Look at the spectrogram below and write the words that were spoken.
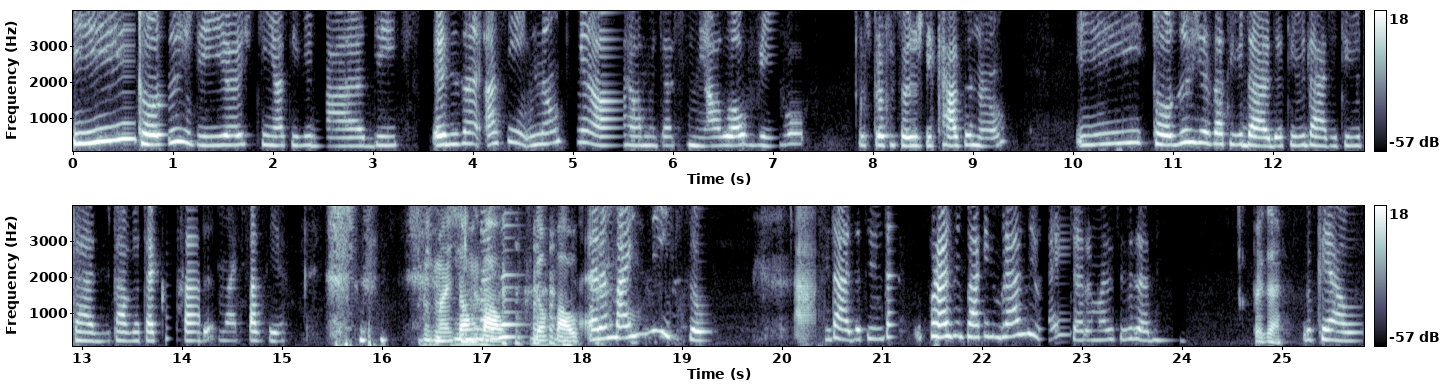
E todos os dias tinha atividade. Eles, assim, não tinha realmente assim, aula ao vivo, os professores de casa não. E todos os dias atividade, atividade, atividade. Eu tava até cansada, mas fazia. Imagina. Normal, Mas normal. Era mais isso. Atividade, atividade. Por exemplo, aqui no Brasil, né? Era mais atividade Pois é. do que aula.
